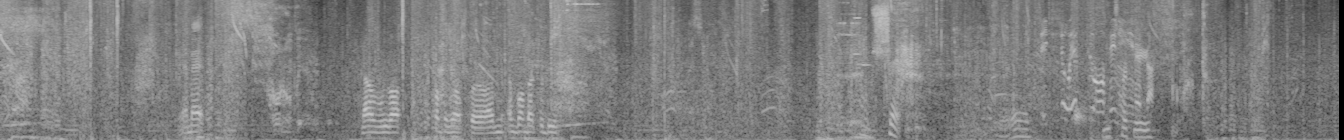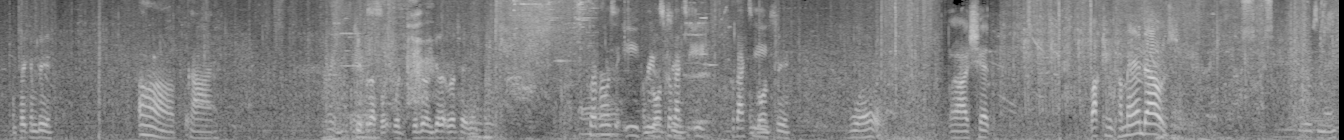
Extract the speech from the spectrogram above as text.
Damn it. Now we lost something else, so I'm, I'm going back for B. Oh shit. You turkey. I'm taking B. Oh god. Keep it up, we're, we're, we're doing good at rotating. Whoever was at E, Grievous, go C. back to E. Go back to I'm E. Going C. Whoa. Ah, shit. Fucking commandos. You're losing me.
